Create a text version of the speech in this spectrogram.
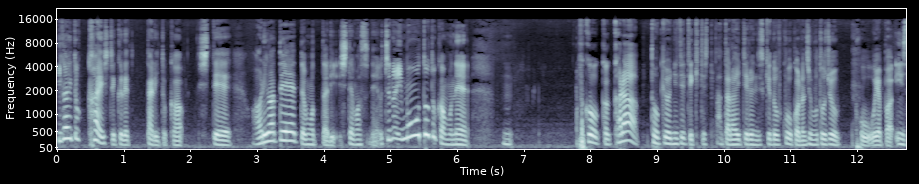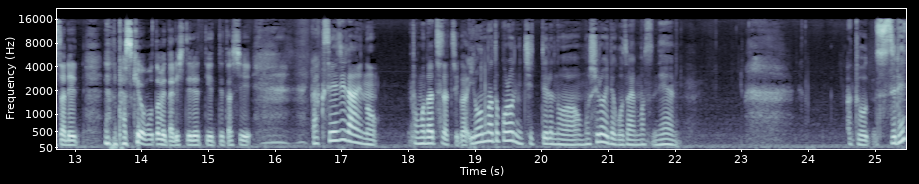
意外と返してくれたりとかして、ありがてーって思ったりしてますね。うちの妹とかもね、うん福岡から東京に出てきて働いてるんですけど、福岡の地元情報をやっぱインスタで 助けを求めたりしてるって言ってたし、学生時代の友達たちがいろんなところに散ってるのは面白いでございますね。あと、すれ違っ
